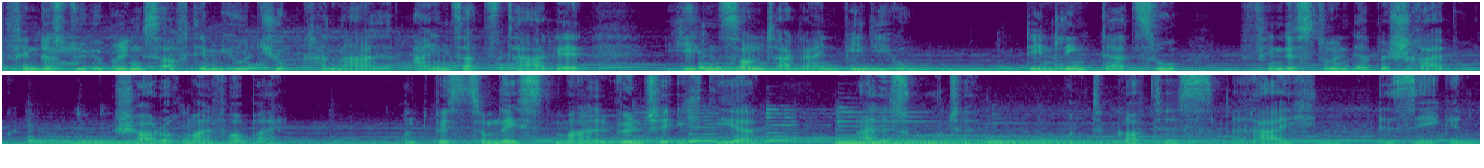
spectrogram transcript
findest du übrigens auf dem YouTube-Kanal Einsatztage jeden Sonntag ein Video. Den Link dazu findest du in der Beschreibung. Schau doch mal vorbei. Und bis zum nächsten Mal wünsche ich dir alles Gute und Gottes reichen Segen.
